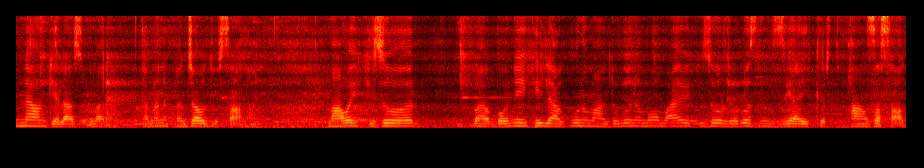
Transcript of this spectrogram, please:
من ناوم گێلاز عمەرە تەمەە پ دو ساڵان ماوەیەکی زۆر بۆنەی هیلاکبوون و مادوبوونەوە ماوەیەکی زۆر زۆر وەزنم زیایی کرد 15 ساڵ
